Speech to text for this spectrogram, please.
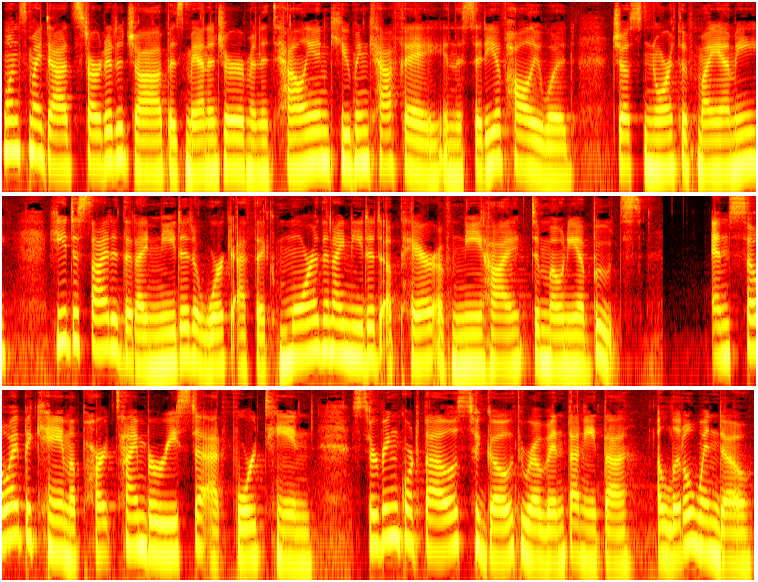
Once my dad started a job as manager of an Italian Cuban cafe in the city of Hollywood, just north of Miami, he decided that I needed a work ethic more than I needed a pair of knee high demonia boots. And so I became a part time barista at 14, serving cortados to go through a ventanita, a little window,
